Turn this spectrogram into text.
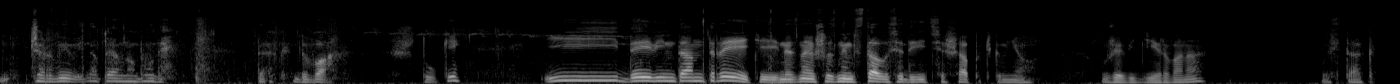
Ну, Червивий, напевно, буде. Так, два штуки. І де він там третій? Не знаю, що з ним сталося. Дивіться, шапочка в нього вже відірвана. Ось так.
